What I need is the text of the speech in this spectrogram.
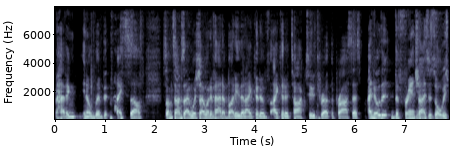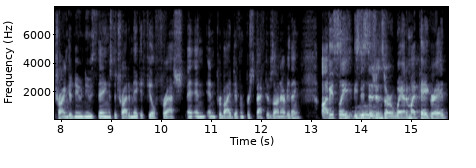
Having, you know, lived it myself, sometimes I wish I would have had a buddy that I could have I could have talked to throughout the process. I know that the franchise yeah. is always trying to do new things to try to make it feel fresh and, and, and provide different perspectives on everything. Obviously, these Ooh. decisions are way out of my pay grade.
